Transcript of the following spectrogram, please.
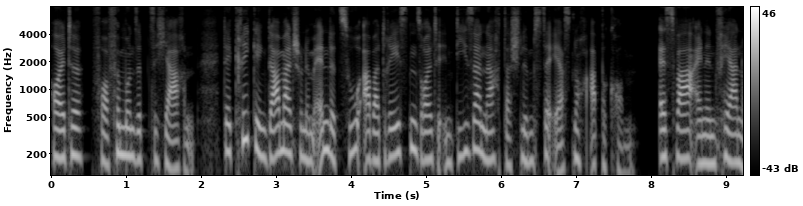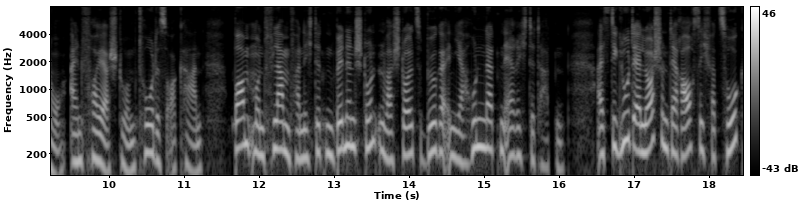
Heute vor 75 Jahren. Der Krieg ging damals schon im Ende zu, aber Dresden sollte in dieser Nacht das Schlimmste erst noch abbekommen. Es war ein Inferno, ein Feuersturm, Todesorkan. Bomben und Flammen vernichteten binnen Stunden, was stolze Bürger in Jahrhunderten errichtet hatten. Als die Glut erlosch und der Rauch sich verzog,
